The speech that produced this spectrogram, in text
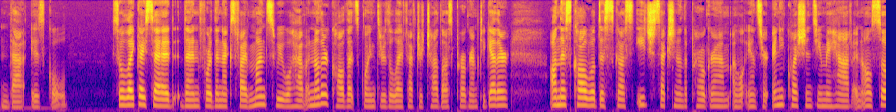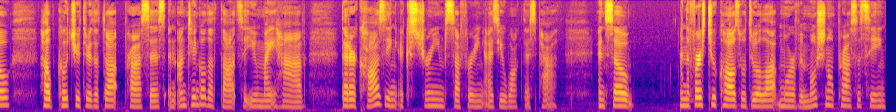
and that is gold. So, like I said, then for the next five months, we will have another call that's going through the Life After Child Loss program together. On this call, we'll discuss each section of the program. I will answer any questions you may have and also help coach you through the thought process and untangle the thoughts that you might have that are causing extreme suffering as you walk this path. And so, in the first two calls, we'll do a lot more of emotional processing.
